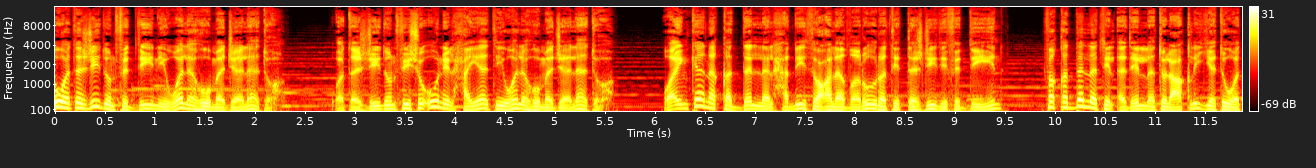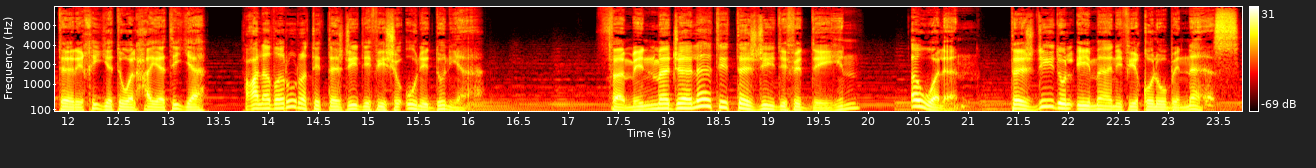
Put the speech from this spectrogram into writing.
هو تجديد في الدين وله مجالاته وتجديد في شؤون الحياة وله مجالاته. وإن كان قد دل الحديث على ضرورة التجديد في الدين فقد دلت الأدلة العقلية والتاريخية والحياتية على ضرورة التجديد في شؤون الدنيا. فمن مجالات التجديد في الدين اولا تجديد الإيمان في قلوب الناس.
